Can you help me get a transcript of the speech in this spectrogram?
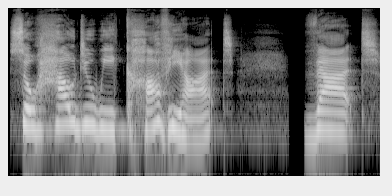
So, how do we caveat that?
